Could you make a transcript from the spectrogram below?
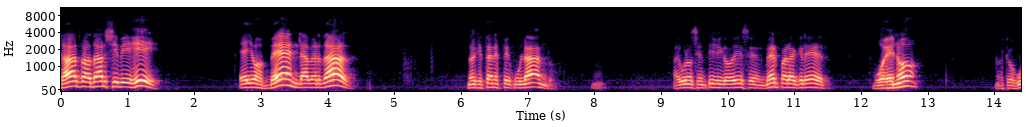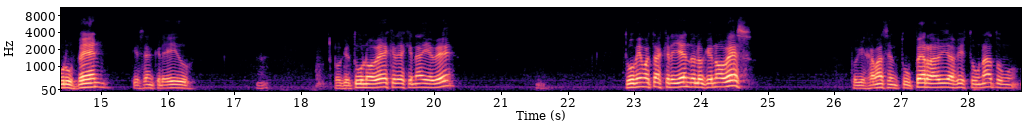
Tatvadar Shibihi. Ellos ven la verdad. No es que están especulando. Algunos científicos dicen, ver para creer. Bueno, nuestros gurus ven que se han creído. Porque tú no ves, crees que nadie ve. Tú mismo estás creyendo en lo que no ves, porque jamás en tu perra habías visto un átomo,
